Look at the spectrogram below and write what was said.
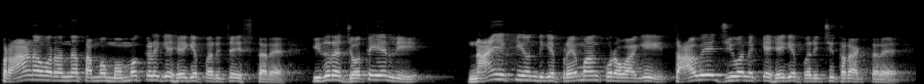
ಪ್ರಾಣವರನ್ನು ತಮ್ಮ ಮೊಮ್ಮಕ್ಕಳಿಗೆ ಹೇಗೆ ಪರಿಚಯಿಸ್ತಾರೆ, ಇದರ ಜೊತೆಯಲ್ಲಿ ನಾಯಕಿಯೊಂದಿಗೆ ಪ್ರೇಮಾಂಕುರವಾಗಿ ತಾವೇ ಜೀವನಕ್ಕೆ ಹೇಗೆ ಪರಿಚಿತರಾಗ್ತಾರೆ,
